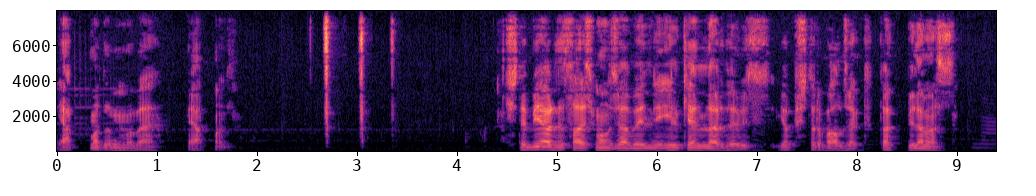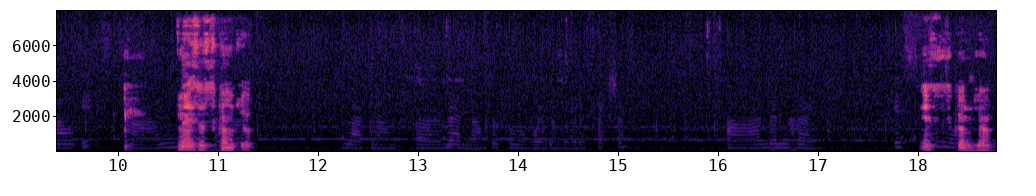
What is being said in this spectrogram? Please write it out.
Yapmadın mı be? Cık. İşte bir yerde saçmalayacağı belli. İlk ellerde biz yapıştırıp alacaktık da bilemezsin. Neyse sıkıntı yok. Hiç sıkıntı yok.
